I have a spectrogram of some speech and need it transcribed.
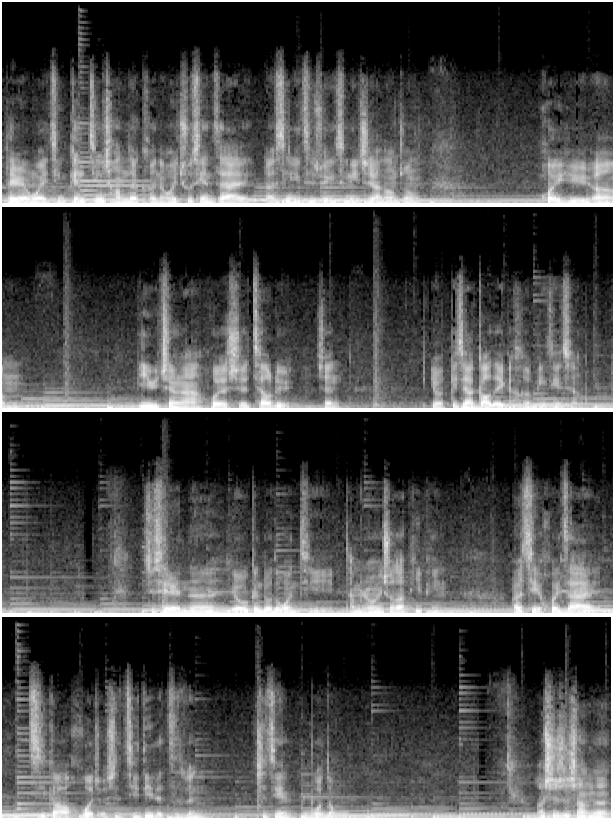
被认为经更经常的可能会出现在呃心理咨询、心理治疗当中，会与嗯抑郁症啊或者是焦虑。症有比较高的一个合并现象。这些人呢有更多的问题，他们容易受到批评，而且会在极高或者是极低的自尊之间波动。而事实上呢，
